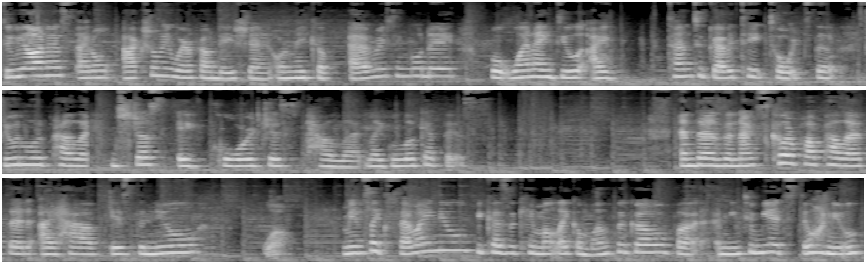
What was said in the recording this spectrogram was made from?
To be honest, I don't actually wear foundation or makeup every single day but when I do I tend to gravitate towards the Nude Mood palette. It's just a gorgeous palette like look at this. And then the next ColourPop palette that I have is the new, well, I mean, it's like semi-new because it came out like a month ago, but I mean, to me, it's still new.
